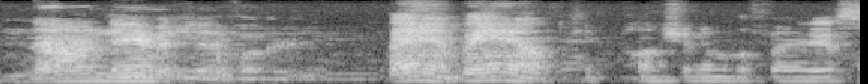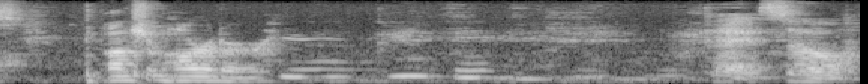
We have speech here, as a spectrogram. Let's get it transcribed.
Non-damage, that fucker. Bam, bam. Keep punching him in the face. Punch him harder. Okay, so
